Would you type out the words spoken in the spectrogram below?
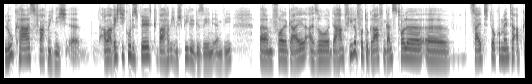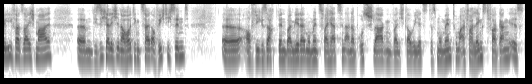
Lukas, frag mich nicht. Äh, aber richtig gutes Bild war, habe ich im Spiegel gesehen irgendwie. Ähm, voll geil. Also da haben viele Fotografen ganz tolle äh, Zeitdokumente abgeliefert, sage ich mal, ähm, die sicherlich in der heutigen Zeit auch wichtig sind. Äh, auch wie gesagt, wenn bei mir da im Moment zwei Herzen in einer Brust schlagen, weil ich glaube, jetzt das Momentum einfach längst vergangen ist,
